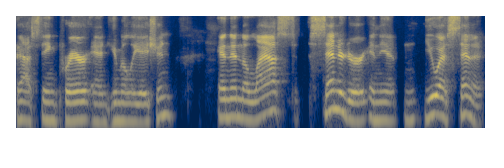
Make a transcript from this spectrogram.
fasting, prayer, and humiliation. And then the last senator in the US Senate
